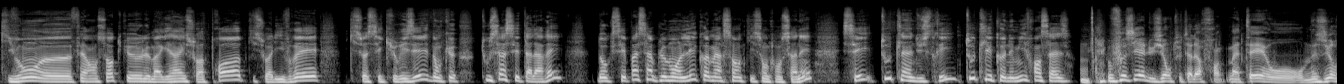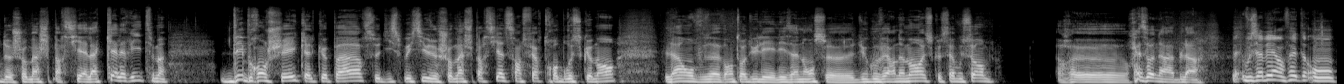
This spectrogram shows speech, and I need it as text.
qui vont faire en sorte que le magasin il soit propre, qu'il soit livré, qu'il soit sécurisé. Donc tout ça, c'est à l'arrêt. Donc c'est pas simplement les commerçants qui sont concernés, c'est toute l'industrie, toute l'économie française. Mmh. Vous faisiez allusion tout à l'heure, Franck Matet, aux mesures de chômage partiel. À quel rythme débrancher quelque part ce dispositif de chômage partiel sans le faire trop brusquement. Là, on vous avez entendu les, annonces euh, du gouvernement. Est-ce que ça vous semble raisonnable? Vous savez, en fait, on,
